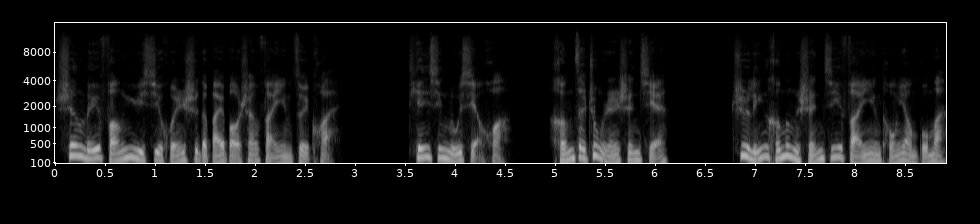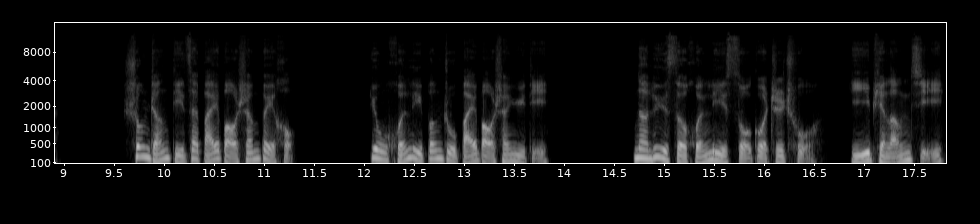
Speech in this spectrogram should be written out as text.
身为防御系魂师的白宝山反应最快，天星炉显化，横在众人身前。志灵和梦神机反应同样不慢，双掌抵在白宝山背后，用魂力帮助白宝山御敌。那绿色魂力所过之处，一片狼藉，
